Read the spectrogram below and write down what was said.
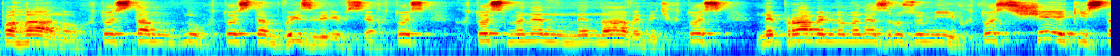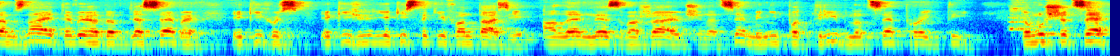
погано. Хтось там, ну, хтось там визвірівся, хтось, хтось мене ненавидить, хтось неправильно мене зрозумів, хтось ще якісь там, знаєте, вигадав для себе якихось, якісь, якісь такі фантазії. Але незважаючи на це, мені потрібно це пройти. Тому що це,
